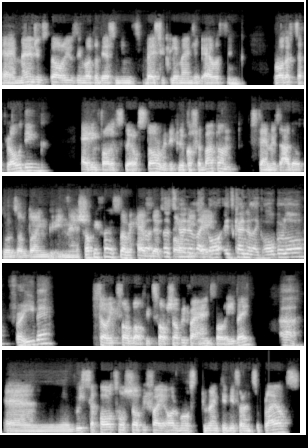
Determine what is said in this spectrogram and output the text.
And managing store using AutoDS means basically managing everything. Products uploading, adding products to your store with the click of a button, same as other tools are doing in uh, Shopify. So we have that. So it's kind of like it's kind of like Oberlo for eBay. So it's for both. It's for Shopify and for eBay. Uh, and we support for Shopify almost 20 different suppliers.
